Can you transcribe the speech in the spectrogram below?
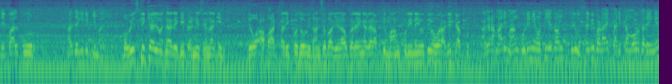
देपालपुर हर जगह की टीम आ रही है। भविष्य की क्या योजना रहेगी करनी सेना की? जो आप आठ तारीख को जो विधानसभा घेराव करेंगे अगर आपकी मांग पूरी नहीं होती और आगे क्या अगर हमारी मांग पूरी नहीं होती है तो हम फिर उससे भी बड़ा एक कार्यक्रम और करेंगे।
